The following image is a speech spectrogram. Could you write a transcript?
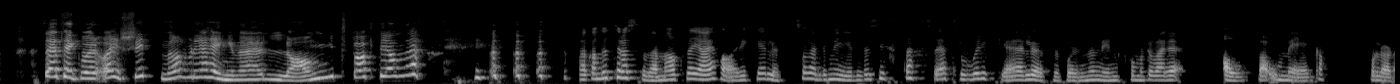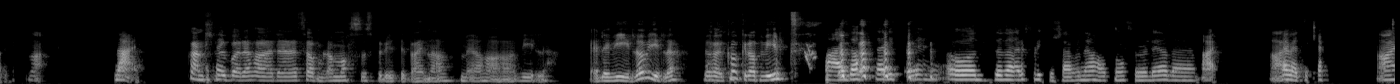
Så jeg tenker bare oi, shit, nå blir jeg hengende langt bak de andre. Da kan du trøste deg med at jeg har ikke løpt så veldig mye i det siste, så jeg tror ikke løpeformen min kommer til å være alfa omega på lørdag. Nei. Nei. Kanskje du bare har uh, samla masse sprut i beina med å ha hvile. Eller hvile og hvile. Du har jo ikke akkurat hvilt. Nei da, det er riktig. Og det der flytteskauen jeg har hatt nå før det, det Nei, Nei. jeg vet ikke. Nei.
